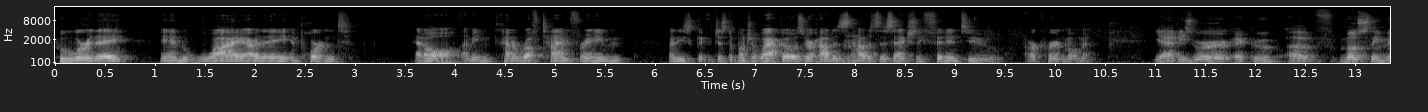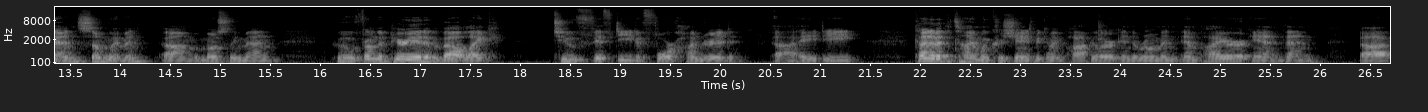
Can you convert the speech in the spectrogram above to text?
Who were they, and why are they important at all? I mean, kind of rough time frame. Are these just a bunch of wackos, or how does how does this actually fit into our current moment? Yeah, these were a group of mostly men, some women, um, but mostly men who from the period of about like 250 to 400 uh, AD, kind of at the time when Christianity is becoming popular in the Roman Empire and then uh,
